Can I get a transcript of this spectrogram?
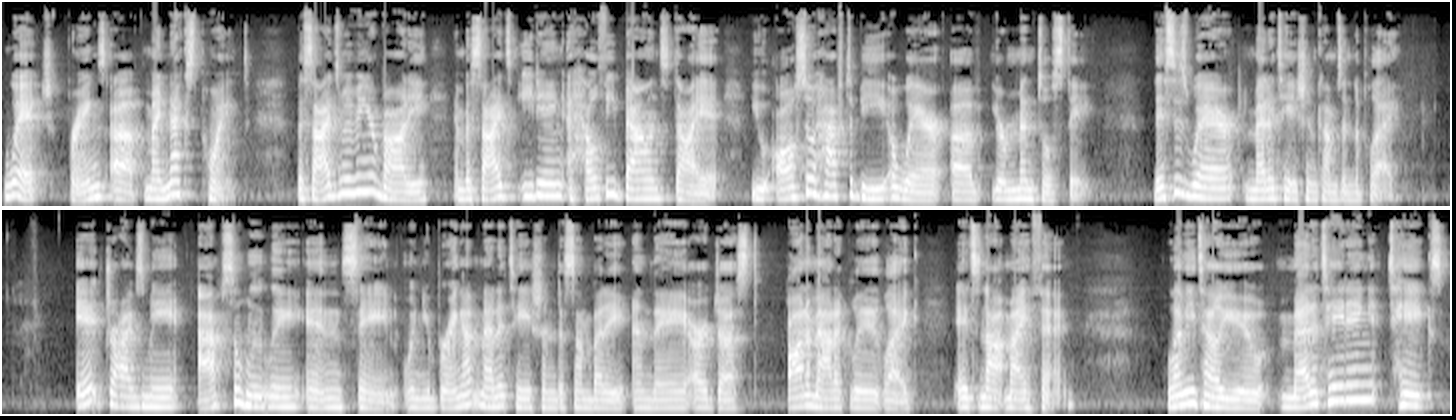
Which brings up my next point. Besides moving your body and besides eating a healthy, balanced diet, you also have to be aware of your mental state. This is where meditation comes into play. It drives me absolutely insane when you bring up meditation to somebody and they are just automatically like, it's not my thing. Let me tell you, meditating takes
